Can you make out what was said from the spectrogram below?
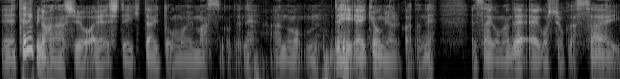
えテレビの話を、えしていきたいと思いますのでね、あの、うんぜひ、え興味ある方ね、最後まで、えご視聴ください。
